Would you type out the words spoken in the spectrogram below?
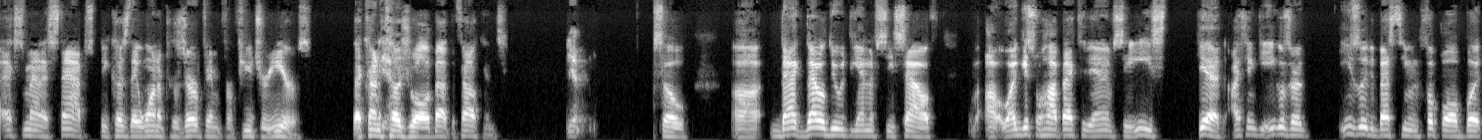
X amount of snaps because they want to preserve him for future years. That kind of yeah. tells you all about the Falcons. Yep. So uh, that that'll do with the NFC South. Uh, well, I guess we'll hop back to the NFC East. Yeah, I think the Eagles are easily the best team in football, but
